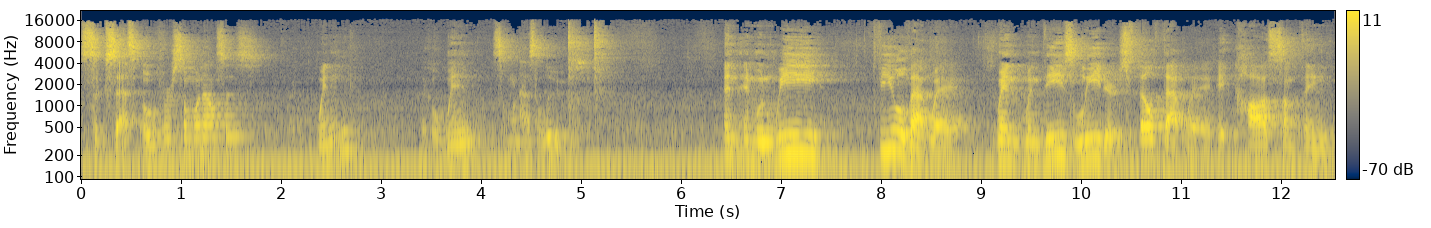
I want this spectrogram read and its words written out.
success over someone else's, like winning, like a win, someone has to lose. And, and when we feel that way, when, when these leaders felt that way, it caused something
